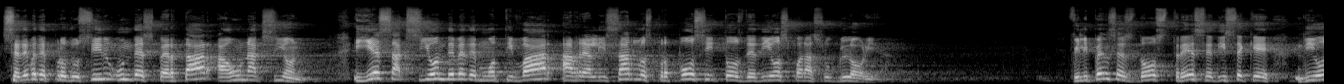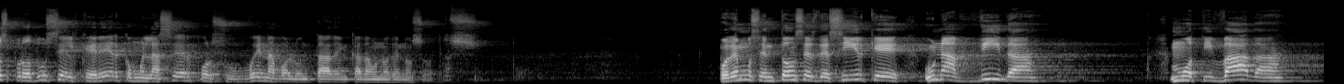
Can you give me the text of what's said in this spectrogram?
se debe de producir un despertar a una acción. Y esa acción debe de motivar a realizar los propósitos de Dios para su gloria. Filipenses 2.13 dice que Dios produce el querer como el hacer por su buena voluntad en cada uno de nosotros. Podemos entonces decir que una vida motivada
